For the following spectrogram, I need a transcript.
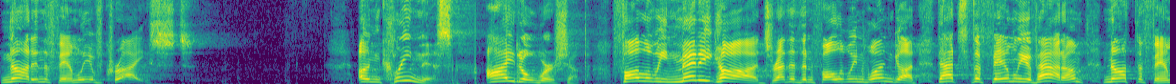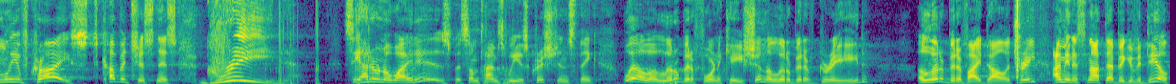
not in the family of Christ. Uncleanness, idol worship, following many gods rather than following one God. That's the family of Adam, not the family of Christ. Covetousness, greed. See, I don't know why it is, but sometimes we as Christians think, well, a little bit of fornication, a little bit of greed, a little bit of idolatry. I mean, it's not that big of a deal.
